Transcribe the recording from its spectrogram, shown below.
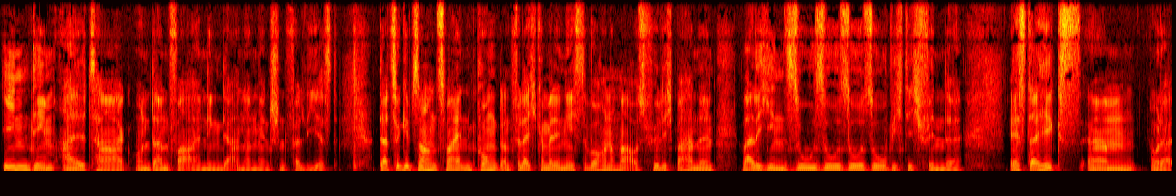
in dem Alltag und dann vor allen Dingen der anderen Menschen verlierst. Dazu gibt's noch einen zweiten Punkt und vielleicht können wir den nächste Woche nochmal ausführlich behandeln, weil ich ihn so, so, so, so wichtig finde. Esther Hicks ähm, oder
